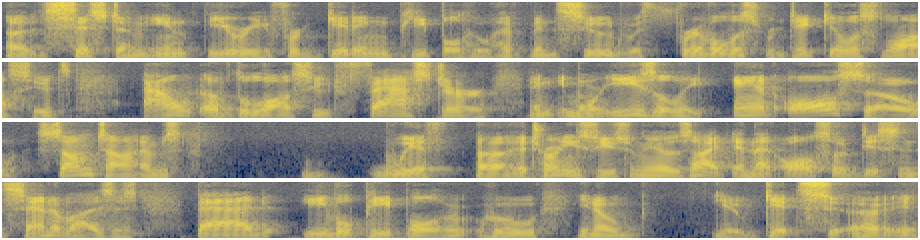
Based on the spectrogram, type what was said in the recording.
a system in theory for getting people who have been sued with frivolous, ridiculous lawsuits out of the lawsuit faster and more easily, and also sometimes with uh, attorney's fees from the other side, and that also disincentivizes bad, evil people who, who you know you know, get uh,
